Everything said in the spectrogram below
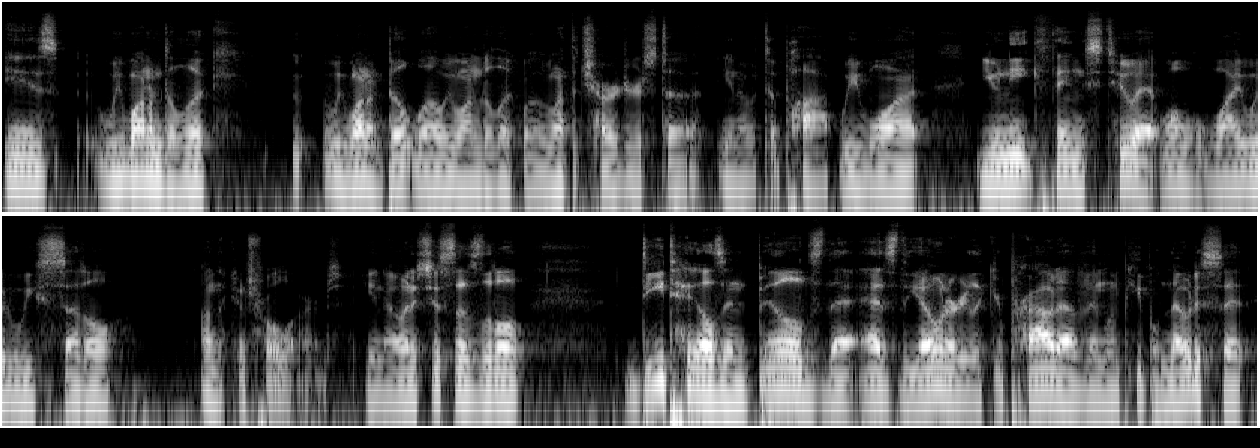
is we want them to look we want them built well. We want them to look well. We want the chargers to, you know, to pop. We want unique things to it. Well, why would we settle on the control arms? You know, and it's just those little details and builds that, as the owner, like you're proud of, and when people notice it,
